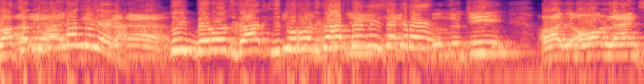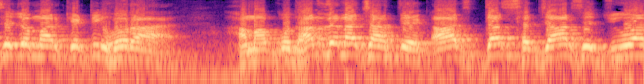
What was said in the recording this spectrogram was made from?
राशन दुकान बंद हो जाएगा। तो बेरोजगार ये तो रोज़गार दे नहीं सक रहे हैं। जी आज ऑनलाइन से जो मार्केटिंग हो रहा है हम आपको उदाहरण देना चाहते हैं। आज दस हज़ार से युवा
